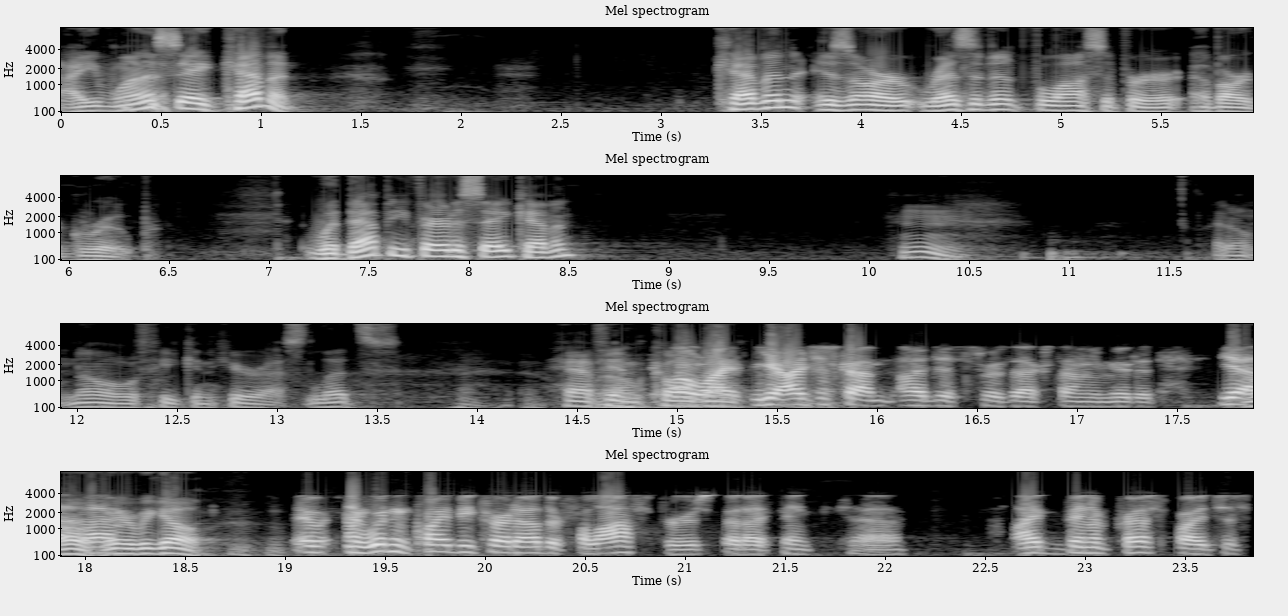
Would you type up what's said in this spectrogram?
I want to say Kevin. Kevin is our resident philosopher of our group. Would that be fair to say, Kevin? Hmm. I don't know if he can hear us. Let's have well, him call. Oh, I, yeah, I just got. I just was accidentally muted. Yeah. Oh, um, there we go. It, I wouldn't quite be fair to other philosophers, but I think uh, I've been impressed by just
